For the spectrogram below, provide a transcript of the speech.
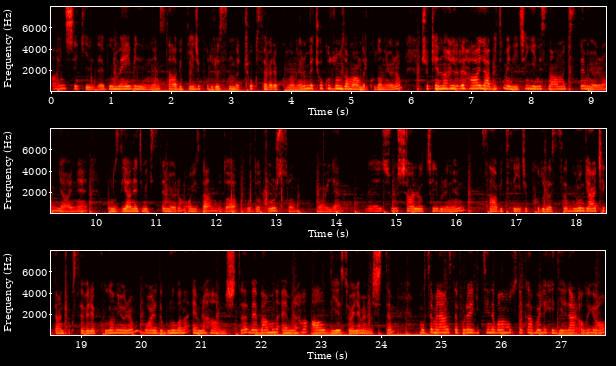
Aynı şekilde bu Maybelline'in sabitleyici pudrasını da çok severek kullanıyorum ve çok uzun zamandır kullanıyorum. Şu kenarları hala bitmediği için yenisini almak istemiyorum. Yani bunu ziyan etmek istemiyorum. O yüzden bu da burada dursun böyle. Ve şu Charlotte Tilbury'nin sabitleyici pudrası. Bunu gerçekten çok severek kullanıyorum. Bu arada bunu bana Emrah almıştı ve ben bunu Emrah'a al diye söylememiştim. Muhtemelen Sephora'ya gittiğinde bana mutlaka böyle hediyeler alıyor.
